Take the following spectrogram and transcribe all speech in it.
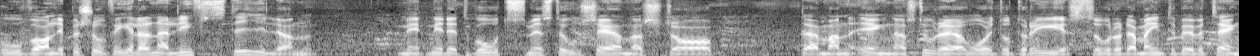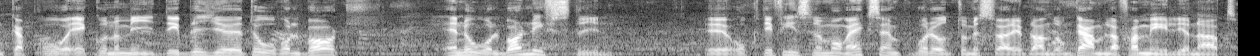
ovanlig person. För hela den här livsstilen med, med ett gods med stor tjänarstab där man ägnar stora delar av året åt resor och där man inte behöver tänka på ekonomi. Det blir ju ett ohållbart, en ohållbar livsstil. Eh, och det finns nog många exempel på runt om i Sverige bland de gamla familjerna att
